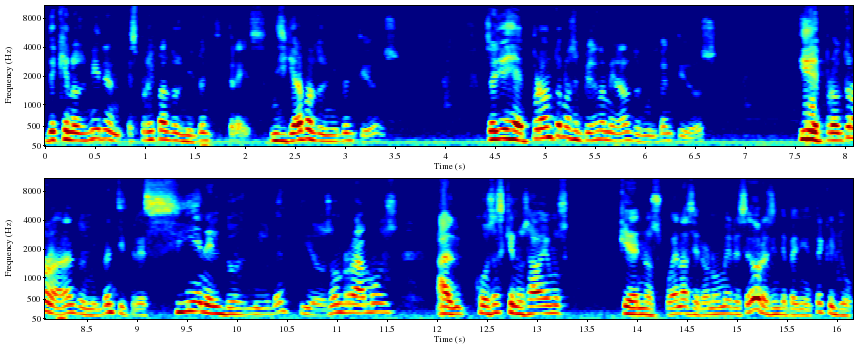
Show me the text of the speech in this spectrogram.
de que nos miren, es por ahí para el 2023, ni siquiera para el 2022. O sea, yo dije, de pronto nos empiezan a mirar el 2022 y de pronto nos en el 2023. Si en el 2022 honramos cosas que no sabemos que nos pueden hacer o no merecedores, independiente que yo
